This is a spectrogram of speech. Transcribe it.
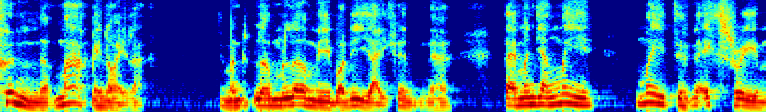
ขึ้นมากไปหน่อยละ มันเริ่มเริ่มมีบอดี้ใหญ่ขึ้นนะฮะ แต่มันยังไม่ไม่ถึง extreme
